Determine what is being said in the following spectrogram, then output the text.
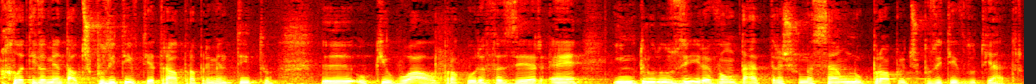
Relativamente ao dispositivo teatral propriamente dito, eh, o que o Boal procura fazer é introduzir a vontade de transformação no próprio dispositivo do teatro.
